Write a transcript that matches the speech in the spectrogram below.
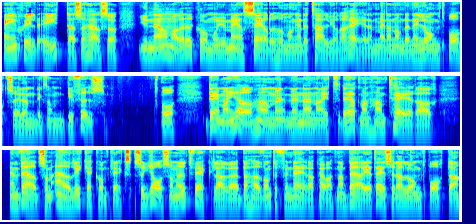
enskild yta så här så ju närmare du kommer ju mer ser du hur många detaljer där är i den medan om den är långt bort så är den liksom diffus. Och det man gör här med, med Nanite det är att man hanterar en värld som är lika komplex. Så jag som utvecklare behöver inte fundera på att när berget är sådär långt borta,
